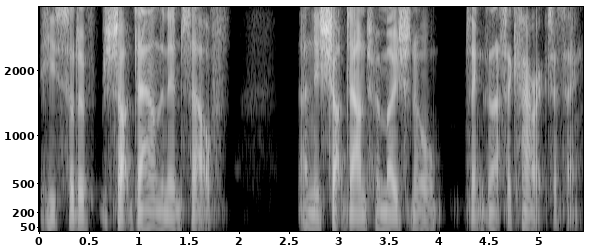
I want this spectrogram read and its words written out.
he's sort of shut down in himself and he's shut down to emotional things. And that's a character thing.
